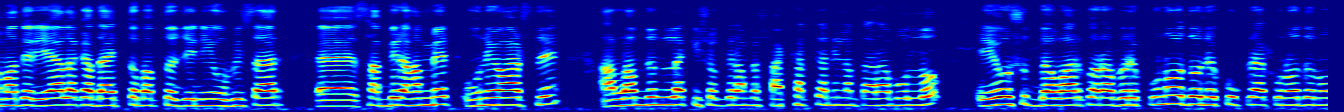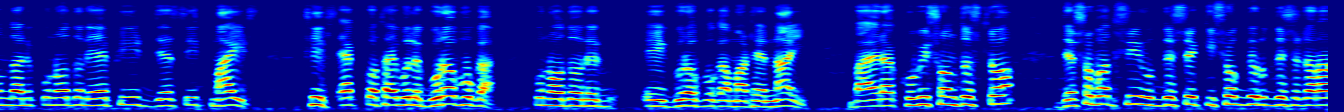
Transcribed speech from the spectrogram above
আমাদের এই এলাকা দায়িত্বপ্রাপ্ত যিনি অফিসার সাব্বির আহমেদ, উনিও আসছে। আলহামদুলিল্লাহ, কৃষকদের আমরা সাক্ষাৎকার নিলাম, তারা বলল, এই ওষুধ ব্যবহার করার পরে কোনো ধরনের কুকরা কোনো ধরনের উন্দানি, কোনো ধরনের এফিড জেসিড মাইটস থিপস এক কথায় বলে, গোড়া পোকা, কোনো ধরনের এই গোড়া পোকা মাঠে নাই। বা এরা খুবই সন্তুষ্ট। দেশবাসীর উদ্দেশ্যে, কৃষকদের উদ্দেশ্যে যারা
